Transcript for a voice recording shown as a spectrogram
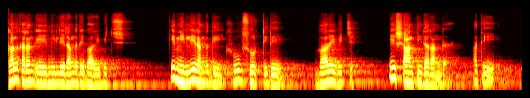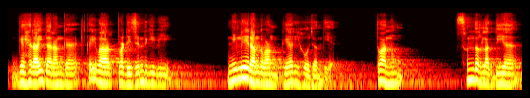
ਗੱਲ ਕਰਾਂਗੇ ਨੀਲੇ ਰੰਗ ਦੇ ਬਾਰੇ ਵਿੱਚ ਕਿ ਨੀਲੇ ਰੰਗ ਦੀ ਖੂਬਸੂਰਤੀ ਦੇ ਬਾਰੇ ਵਿੱਚ ਇਹ ਸ਼ਾਂਤੀ ਦਾ ਰੰਗ ਹੈ ਅਤੇ ਗਹਿਰਾਈ ਦਾ ਰੰਗ ਹੈ। ਕਈ ਵਾਰ ਤੁਹਾਡੀ ਜ਼ਿੰਦਗੀ ਵੀ ਨੀਲੇ ਰੰਗ ਵਾਂਗ ਗਹਿਰੀ ਹੋ ਜਾਂਦੀ ਹੈ। ਤੁਹਾਨੂੰ ਸੁੰਦਰ ਲੱਗਦੀ ਹੈ।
